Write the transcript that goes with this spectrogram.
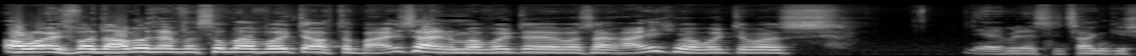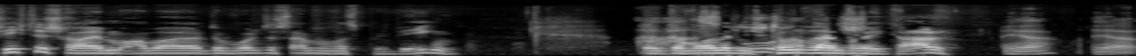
Aber es war damals einfach so, man wollte auch dabei sein man wollte was erreichen, man wollte was, ja, ich will jetzt nicht sagen Geschichte schreiben, aber du wolltest einfach was bewegen. Und hast da waren die Stunden einfach egal. Ja, ja,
